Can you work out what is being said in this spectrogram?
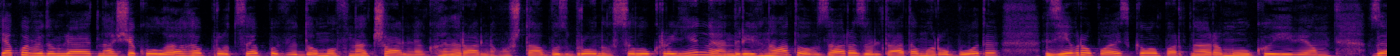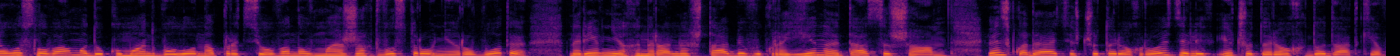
Як повідомляють наші колеги, про це повідомив начальник Генерального штабу збройних сил України Андрій Гнатов за результатами роботи з європейськими партнерами у Києві. За його словами, документ було напрацьовано в межах двосторонньої роботи на рівні генеральних штабів України та США. Він складається з чотирьох розділів і чотирьох додатків.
